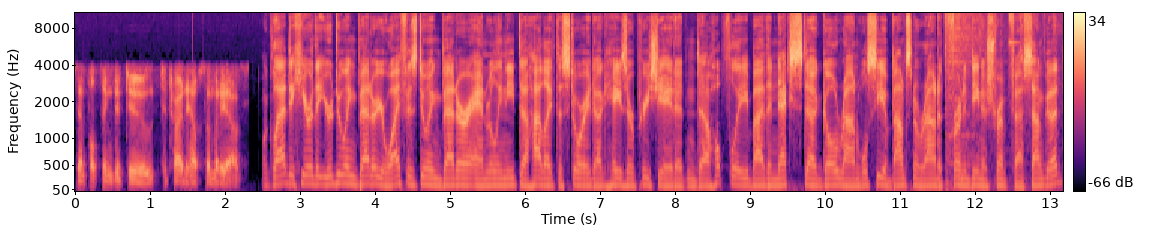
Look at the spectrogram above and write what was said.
simple thing to do to try to help somebody else. Well, glad to hear that you're doing better. Your wife is doing better, and really need to highlight the story, Doug Hazer. Appreciate it, and uh, hopefully by the next uh, go round, we'll see you bouncing around at the Fernandina Shrimp Fest. Sound good?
